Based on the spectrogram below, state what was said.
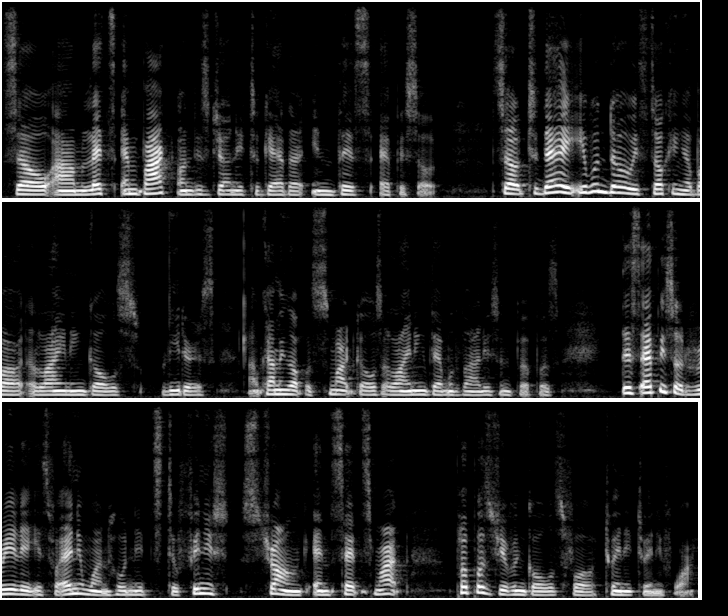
So um, let's embark on this journey together in this episode. So today, even though it's talking about aligning goals, leaders, um, coming up with smart goals, aligning them with values and purpose, this episode really is for anyone who needs to finish strong and set smart, purpose driven goals for 2024.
